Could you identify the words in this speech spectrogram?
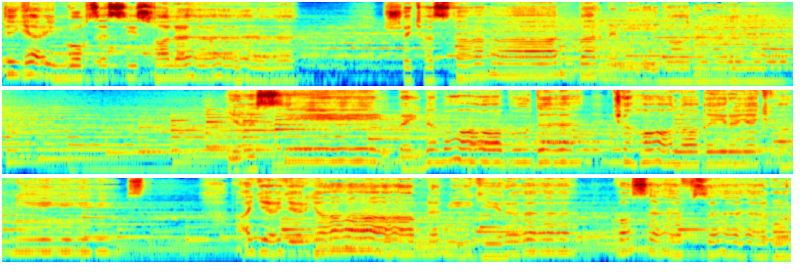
دیگه این بغز سی ساله شکستن بر نمیداره. یه حسی بین ما بوده که حالا غیر یک غم نیست. اگه گریم نمی‌گیره واسه حفظ غرورم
